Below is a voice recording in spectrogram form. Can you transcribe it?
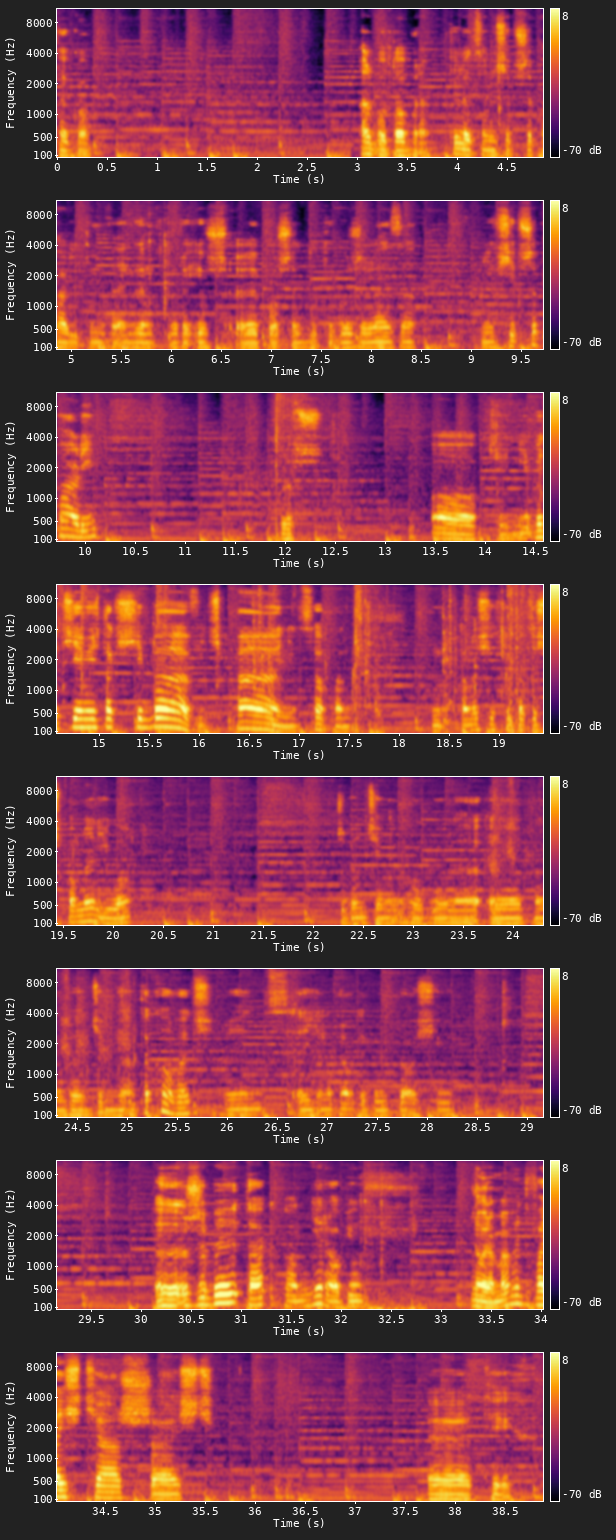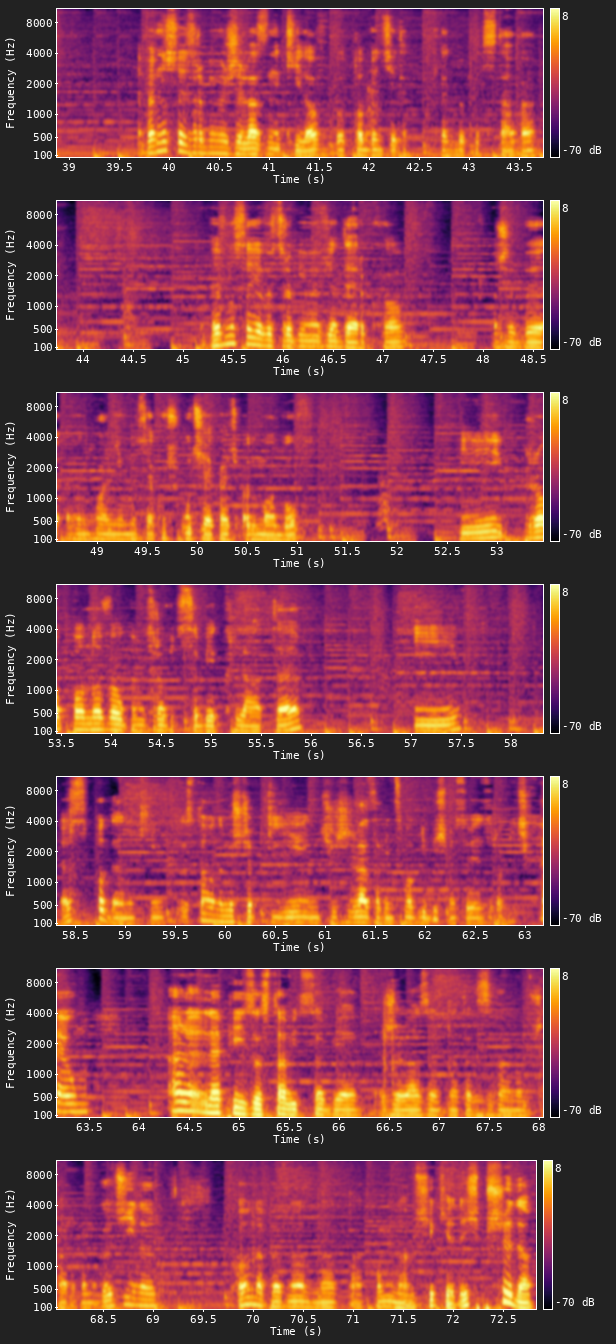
tego. Albo dobra, tyle co mi się przepali tym węglem, który już e, poszedł do tego żelaza. Niech się przepali. Lepsz. O, ty, nie będziemy tak się bawić, panie, co pan? Panu się chyba coś pomyliło. Że będziemy w ogóle, e, pan będzie mnie atakować, więc e, ja naprawdę bym prosił, żeby tak pan nie robił. Dobra, mamy 26 e, tych. Na pewno sobie zrobimy żelazny kilof, bo to będzie tak jakby podstawa. Na pewno sobie zrobimy wiaderko, żeby ewentualnie móc jakoś uciekać od mobów. I proponowałbym zrobić sobie klatę i spodenki. Zostało nam jeszcze 5 żelaza, więc moglibyśmy sobie zrobić hełm, ale lepiej zostawić sobie żelazo na tak zwaną szarą godzinę, bo na pewno na taką nam się kiedyś przyda.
